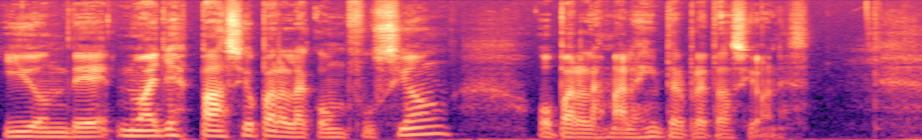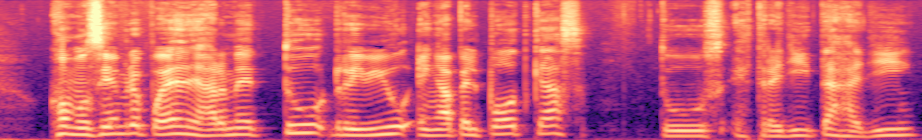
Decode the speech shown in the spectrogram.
y donde no haya espacio para la confusión o para las malas interpretaciones. Como siempre puedes dejarme tu review en Apple Podcast, tus estrellitas allí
